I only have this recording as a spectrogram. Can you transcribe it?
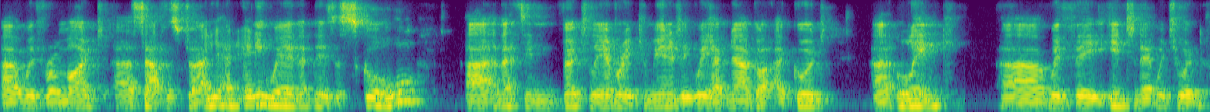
uh, with remote uh, South Australia. And anywhere that there's a school, uh, and that's in virtually every community, we have now got a good uh, link uh, with the internet, which would,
